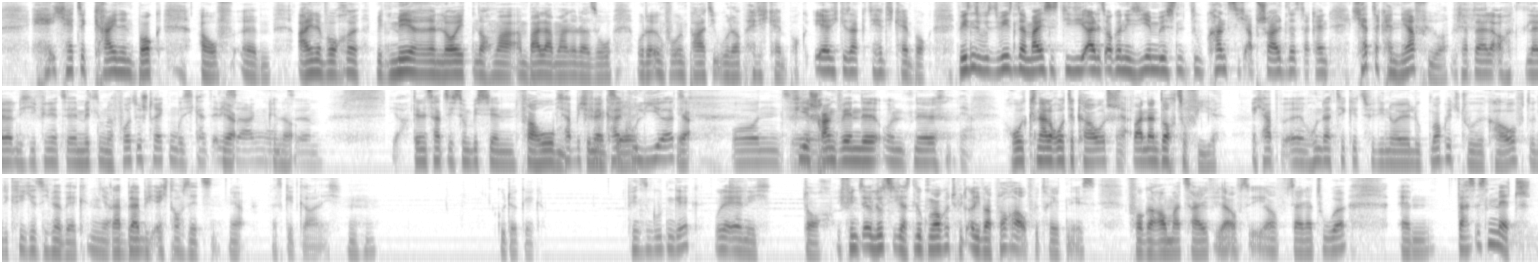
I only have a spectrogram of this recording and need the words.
ich hätte keinen Bock auf ähm, eine Woche mit mehreren Leuten nochmal am Ballermann oder so oder irgendwo in Partyurlaub, hätte ich keinen Bock. Ehrlich gesagt, hätte ich keinen Bock. Wir sind, wir sind dann meistens die, die alles organisieren müssen, du kannst dich abschalten, das da kein, ich hätte da keinen Nerv für. Ich habe da leider auch leider nicht die finanziellen Mittel, um davor zu strecken, muss ich ganz ehrlich Ja, sagen. genau. Und, ähm, Denn es hat sich so ein bisschen verhoben. ich habe mich verkalkuliert Ja. und Vier ähm, Schrankwände und eine Ja. rot, knallrote Couch Ja. waren dann doch zu viel. Ich habe äh, 100 Tickets für die neue Luke Mockridge Tour gekauft und die kriege ich jetzt nicht mehr weg. Ja. Da bleibe ich echt drauf sitzen. Ja. Das geht gar nicht. Guter Gag. Findest du einen guten Gag? Oder eher nicht? Doch. Ich finde es lustig, dass Luke Mockridge mit Oliver Pocher aufgetreten ist. Vor geraumer Zeit wieder auf, auf seiner Tour. Ähm, das ist ein Match.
